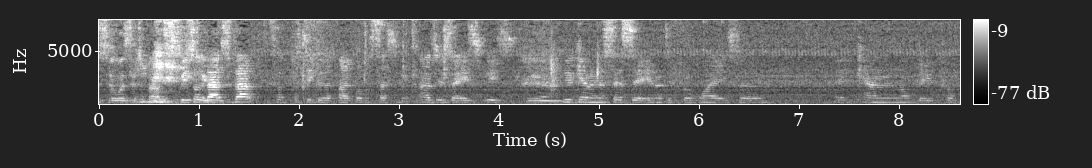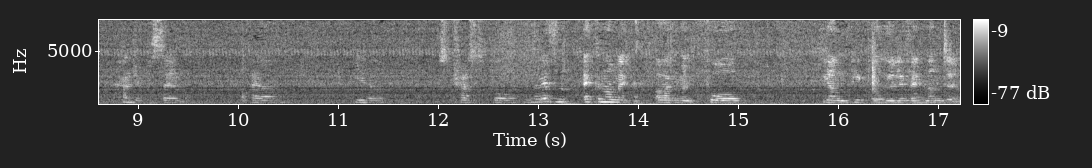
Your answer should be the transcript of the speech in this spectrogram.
So was it about So that's that's a particular type of assessment. As you say, it's, it's Yeah. you can assess it in a different way, so it cannot be hundred percent, um, you know, trustful. There is an economic argument for young people who live in London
